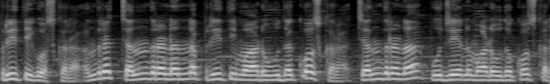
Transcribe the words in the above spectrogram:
ಪ್ರೀತಿಗೋಸ್ಕರ, ಅಂದರೆ ಚಂದ್ರನನ್ನು ಪ್ರೀತಿ ಮಾಡುವುದಕ್ಕೋಸ್ಕರ, ಚಂದ್ರನ ಪೂಜೆಯನ್ನು ಮಾಡುವುದಕ್ಕೋಸ್ಕರ.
